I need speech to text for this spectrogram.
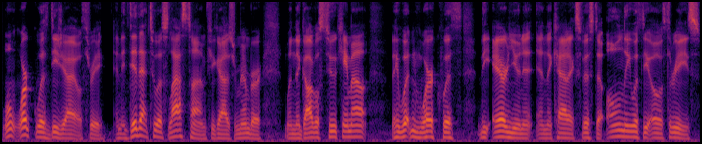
won't work with DJI 03. And they did that to us last time, if you guys remember. When the Goggles 2 came out, they wouldn't work with the Air unit and the Caddx Vista, only with the 03s.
